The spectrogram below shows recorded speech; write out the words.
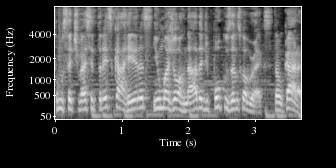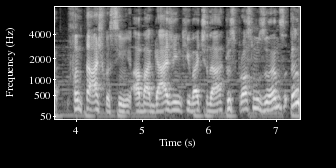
como se você tivesse três carreiras e uma jornada de poucos anos com a Brex. Então, cara, fantástico assim, a bagagem que vai te dar para os próximos anos, tanto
